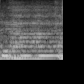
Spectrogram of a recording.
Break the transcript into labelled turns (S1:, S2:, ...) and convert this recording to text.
S1: Yeah.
